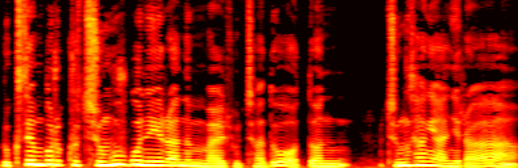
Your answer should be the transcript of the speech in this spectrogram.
룩셈부르크 증후군이라는 말조차도 어떤 증상이 아니라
